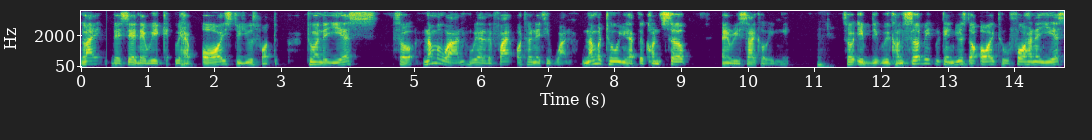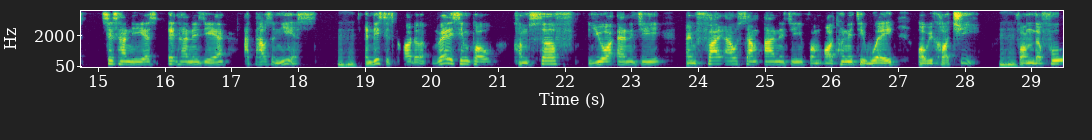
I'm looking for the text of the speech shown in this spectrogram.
Like they say that we, we have oils to use for 200 years. So number one, we have the five alternative one. Number two, you have to conserve and recycling it. Mm. So if we conserve it, we can use the oil to 400 years, 600 years, 800 years, 1,000 years. Mm-hmm. And this is called a very simple conserve your energy and find out some energy from alternative way, or we call chi, mm-hmm. from the food,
